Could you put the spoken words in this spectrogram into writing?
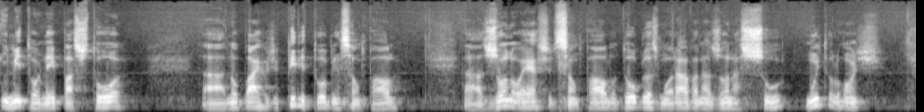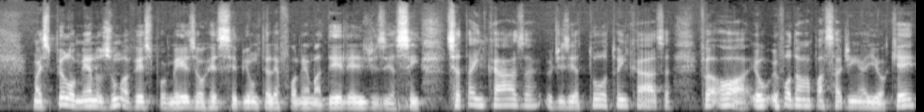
e me tornei pastor ah, no bairro de Pirituba, em São Paulo, a zona oeste de São Paulo, Douglas morava na zona sul, muito longe mas pelo menos uma vez por mês eu recebia um telefonema dele ele dizia assim: Você está em casa? Eu dizia: Estou, estou em casa. Ó, oh, eu, eu vou dar uma passadinha aí, ok?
